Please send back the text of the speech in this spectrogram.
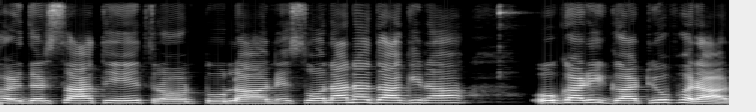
હળદર સાથે ત્રણ તોલા અને સોનાના દાગીના ઓગાળી ગાંઠિયો ફરાર.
